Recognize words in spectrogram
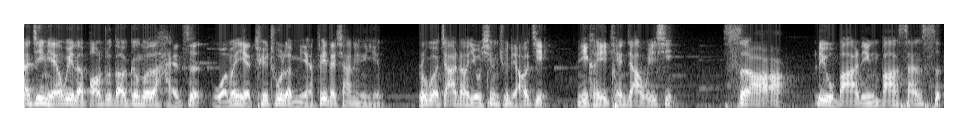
那今年为了帮助到更多的孩子，我们也推出了免费的夏令营。如果家长有兴趣了解，你可以添加微信：四二二六八零八三四。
